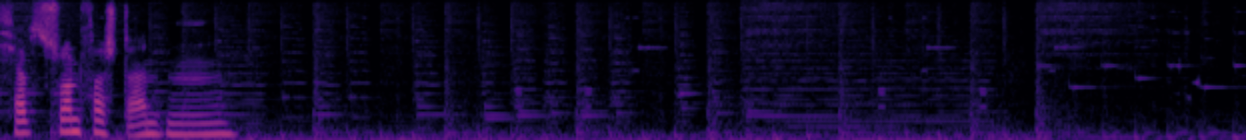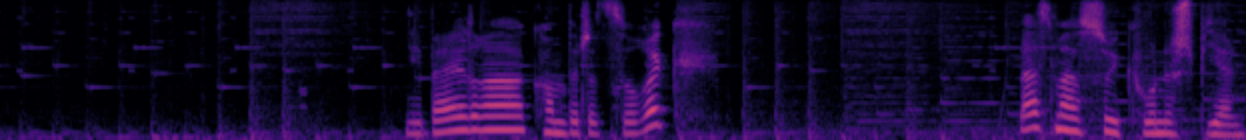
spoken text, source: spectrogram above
ich hab's schon verstanden. Die Beldra, komm bitte zurück. Lass mal Suikune spielen.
